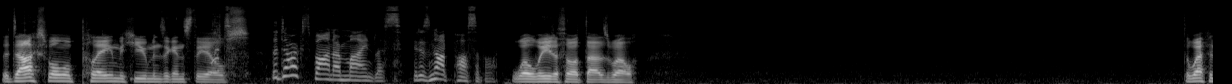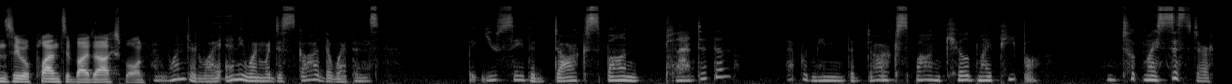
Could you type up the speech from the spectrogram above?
The Darkspawn were playing the humans against the elves. What? The Darkspawn are mindless. It is not possible. Well, we'd have thought that as well. The weapons here were planted by Darkspawn. I wondered why anyone would discard the weapons. But you say the Darkspawn planted them? That would mean the Darkspawn killed my people and took my sister.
